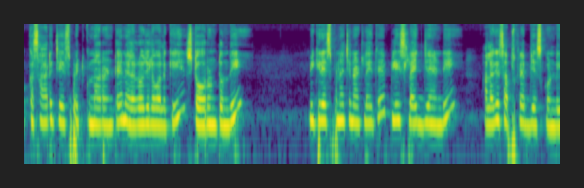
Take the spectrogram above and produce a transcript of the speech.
ఒక్కసారి చేసి పెట్టుకున్నారంటే నెల రోజుల వాళ్ళకి స్టోర్ ఉంటుంది. మీకు రెసిపీ నచ్చినట్లయితే ప్లీజ్ లైక్ చేయండి. అలాగే సబ్స్క్రైబ్ చేసుకోండి.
